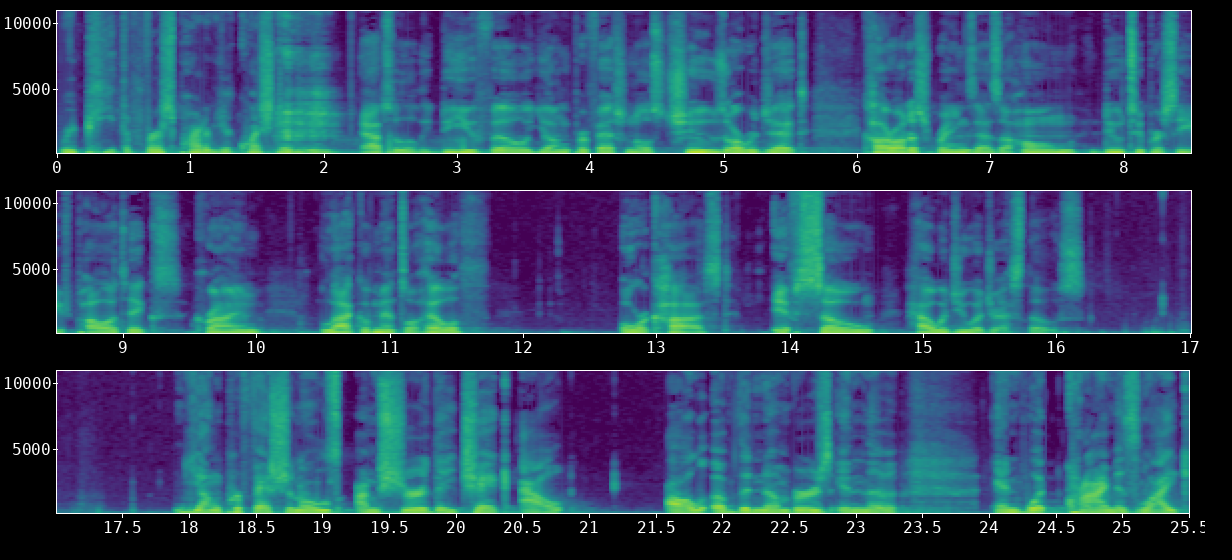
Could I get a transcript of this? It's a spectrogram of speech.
repeat the first part of your question? Absolutely. Do you feel young professionals choose or reject Colorado Springs as a home due to perceived politics, crime, lack of mental health, or cost? If so, how would you address those? Young professionals, I'm sure they check out all of the numbers in the and what crime is like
